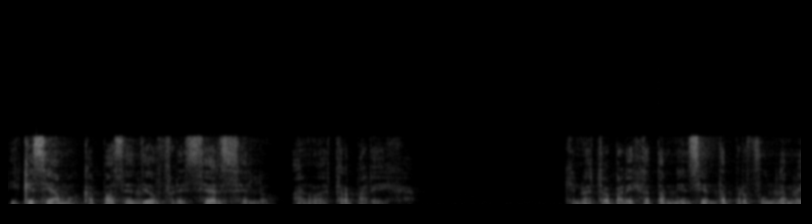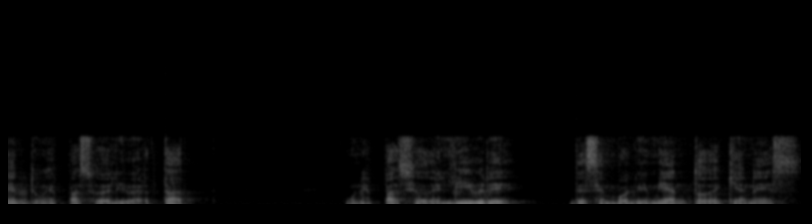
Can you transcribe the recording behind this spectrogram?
y que seamos capaces de ofrecérselo a nuestra pareja. Que nuestra pareja también sienta profundamente un espacio de libertad, un espacio de libre desenvolvimiento de quien es,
